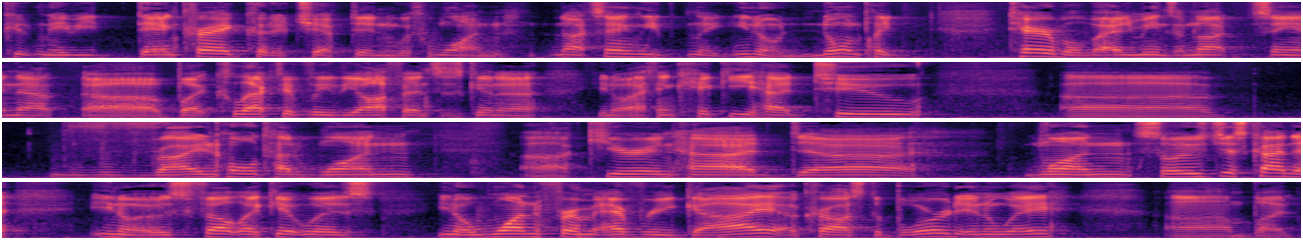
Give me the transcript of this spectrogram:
could, maybe Dan Craig could have chipped in with one. Not saying we, like, you know, no one played terrible by any means. I'm not saying that, uh, but collectively the offense is gonna, you know, I think Hickey had two, uh, Reinholdt had one, uh, Kieran had uh, one. So it was just kind of, you know, it was felt like it was, you know, one from every guy across the board in a way. Um, but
